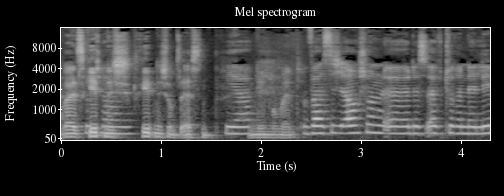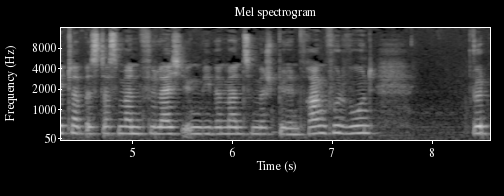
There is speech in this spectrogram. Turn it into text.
weil es geht nicht, geht nicht ums Essen in dem Moment. Was ich auch schon äh, des Öfteren erlebt habe, ist, dass man vielleicht irgendwie, wenn man zum Beispiel in Frankfurt wohnt, wird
